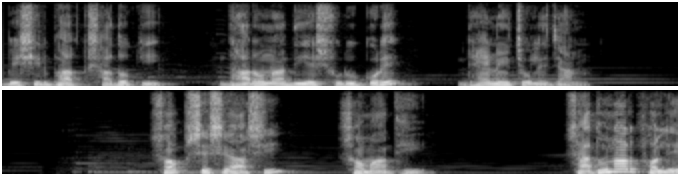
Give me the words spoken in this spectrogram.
বেশিরভাগ সাধকই ধারণা দিয়ে শুরু করে ধ্যানে চলে যান। সব শেষে আসি সমাধি। সাধনার ফলে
